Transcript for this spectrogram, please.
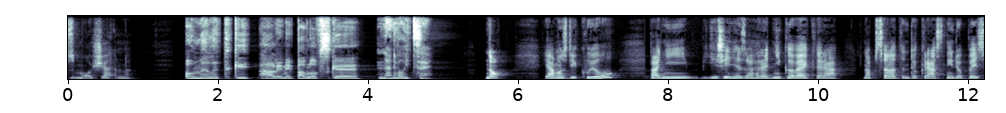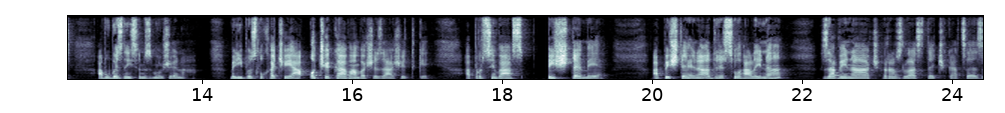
zmožen. Omeletky Haliny Pavlovské Na dvojce. No, já moc děkuju paní Jiřině Zahradníkové, která napsala tento krásný dopis a vůbec nejsem zmožená. Milí posluchači, já očekávám vaše zážitky a prosím vás, pište mi je. A pište je na adresu halina zavináč rozhlas.cz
